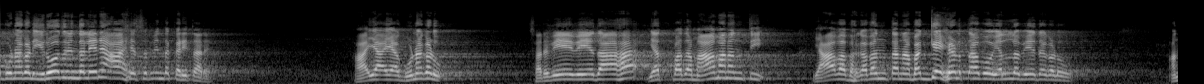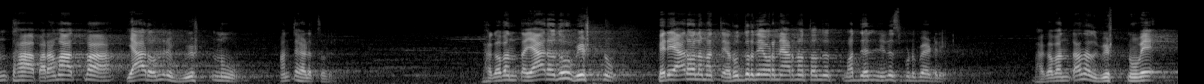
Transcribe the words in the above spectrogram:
ಗುಣಗಳು ಇರೋದ್ರಿಂದಲೇ ಆ ಹೆಸರಿನಿಂದ ಕರೀತಾರೆ. ಆಯಾಯ ಗುಣಗಳು. ಸರ್ವೇ ವೇದಾ ಯತ್ಪದ ಮಾಮನಂತಿ. ಯಾವ ಭಗವಂತನ ಬಗ್ಗೆ ಹೇಳ್ತಾವೋ ಎಲ್ಲ ವೇದಗಳು. ಅಂತಹ ಪರಮಾತ್ಮ ಯಾರು ಅಂದರೆ ವಿಷ್ಣು ಅಂತ ಹೇಳ್ತದೆ. ಭಗವಂತ ಯಾರದು? ವಿಷ್ಣು. ಬೇರೆ ಯಾರೋ ಅಲ್ಲ ಮತ್ತೆ? ರುದ್ರದೇವರನ್ನ ಯಾರನ್ನೋ ತಂದು ಮಧ್ಯದಲ್ಲಿ ನಿಲ್ಲಿಸ್ಬಿಡ್ಬೇಡ್ರಿ. ಭಗವಂತ ಅನ್ನೋದು ವಿಷ್ಣುವೇ.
